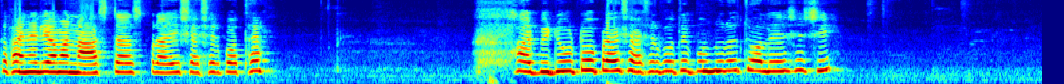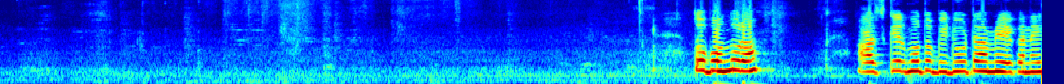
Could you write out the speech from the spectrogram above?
তো ফাইনালি আমার নাচ টাচ প্রায় শেষের পথে। আর ভিডিওটাও প্রায় শেষের পথে বন্ধুরা চলে এসেছি। তো বন্ধুরা, আজকের মতো ভিডিওটা আমি এখানেই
